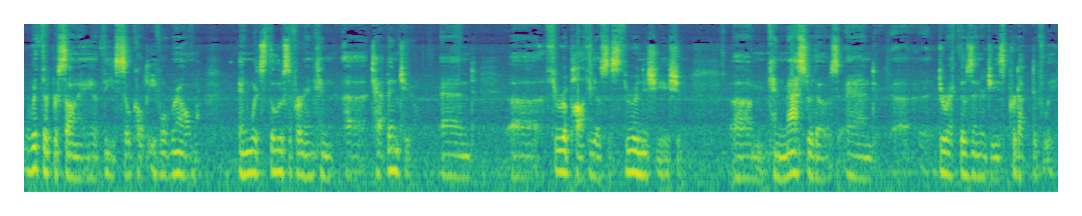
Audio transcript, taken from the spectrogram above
with the personae of the so-called evil realm in which the Luciferian can uh, tap into. And uh, through apotheosis, through initiation, um, can master those and uh, direct those energies productively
